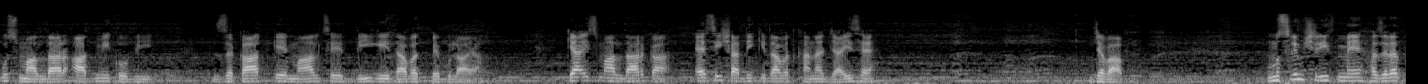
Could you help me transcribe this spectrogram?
اس مالدار آدمی کو بھی زکوٰۃ کے مال سے دی گئی دعوت پہ بلایا۔ کیا اس مالدار کا ایسی شادی کی دعوت کھانا جائز ہے؟ جواب۔ مسلم شریف میں حضرت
